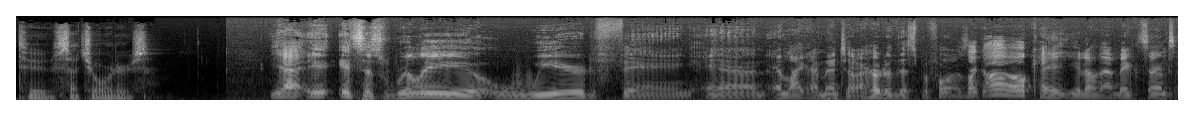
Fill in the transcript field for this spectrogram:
to such orders. Yeah, it, it's this really weird thing, and and like I mentioned, I heard of this before. I was like, oh, okay, you know that makes sense.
